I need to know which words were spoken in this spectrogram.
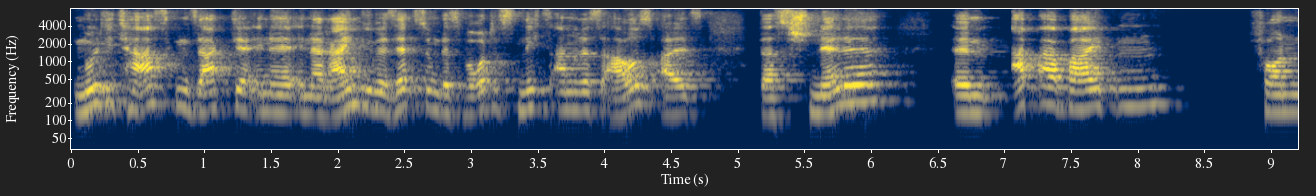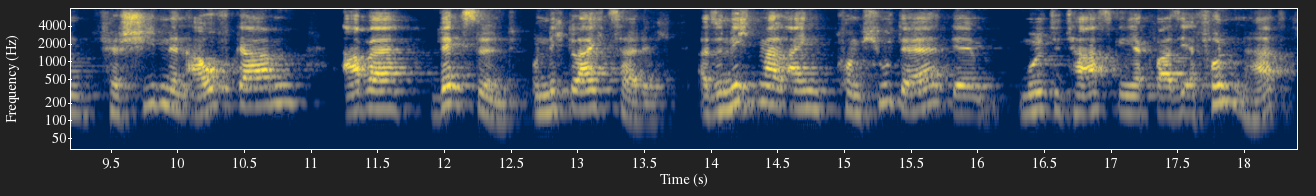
Multitasking sagt ja in der, in der reinen Übersetzung des Wortes nichts anderes aus als das schnelle ähm, Abarbeiten von verschiedenen Aufgaben, aber wechselnd und nicht gleichzeitig. Also nicht mal ein Computer, der Multitasking ja quasi erfunden hat,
